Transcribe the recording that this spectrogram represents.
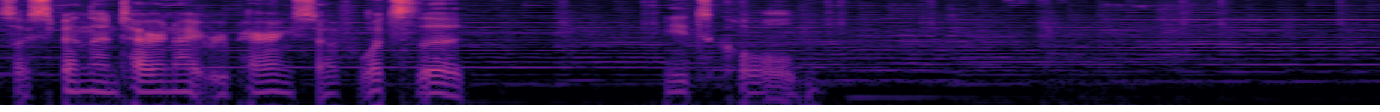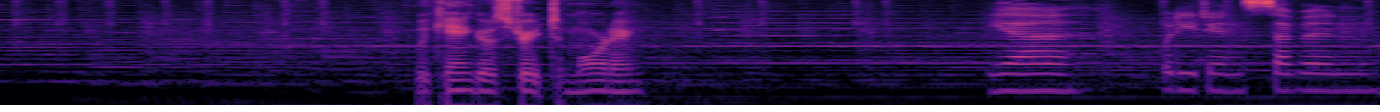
So I spend the entire night repairing stuff. What's the needs cold? We can go straight to morning. Yeah. What are you doing? Seven.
